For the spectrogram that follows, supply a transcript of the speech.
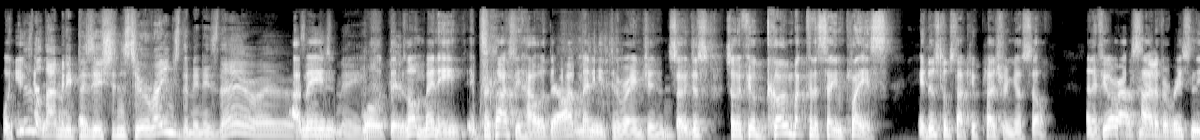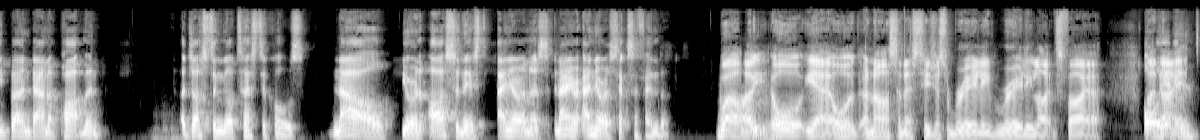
When you There's not that many positions to arrange them in, is there? Or I is that just mean, me? well, there's not many. Precisely, Howard. There aren't many to arrange in. Hmm. So just so if you're going back to the same place, it just looks like you're pleasuring yourself. And if you're outside of a recently burned down apartment, adjusting your testicles, now you're an arsonist and you're on a now you're and you're a sex offender. Well, I- Hmm. or yeah, or an arsonist who just really, really likes fire. Like Or, that yeah. is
